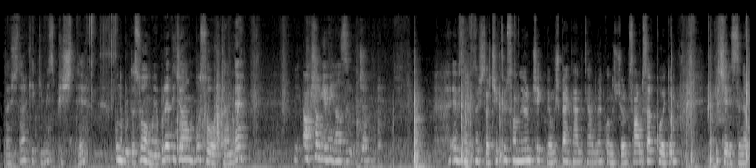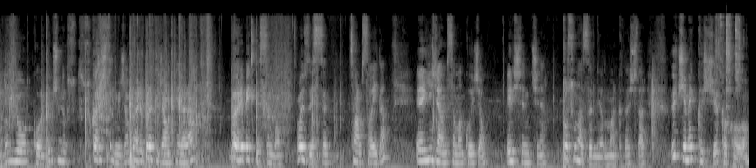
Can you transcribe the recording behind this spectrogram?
Arkadaşlar kekimiz pişti. Bunu burada soğumaya bırakacağım. Bu soğurken de akşam yemeğini hazırlayacağım. Evet arkadaşlar çekiyor sanıyorum çekmiyormuş. Ben kendi kendime konuşuyorum. Sarımsak koydum içerisine bunun. Yoğurt koydum. Şimdi su, su karıştırmayacağım. Böyle bırakacağım kenara. Böyle beklesin bu. Özleşsin sarımsağıyla. Ee, yiyeceğim zaman koyacağım. Eriştenin içine. Sosunu hazırlayalım arkadaşlar. 3 yemek kaşığı kakao.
